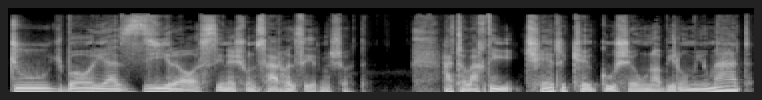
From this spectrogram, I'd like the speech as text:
جویباری از زیر آستینشون سرازیر می‌شد. حتی وقتی چرک گوش اونا بیرون می اومد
